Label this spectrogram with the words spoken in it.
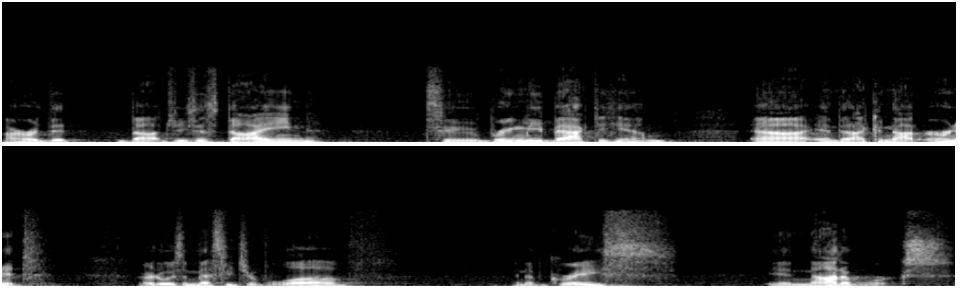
I heard that about Jesus dying to bring me back to Him, uh, and that I could not earn it. Or it was a message of love and of grace and not of works.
